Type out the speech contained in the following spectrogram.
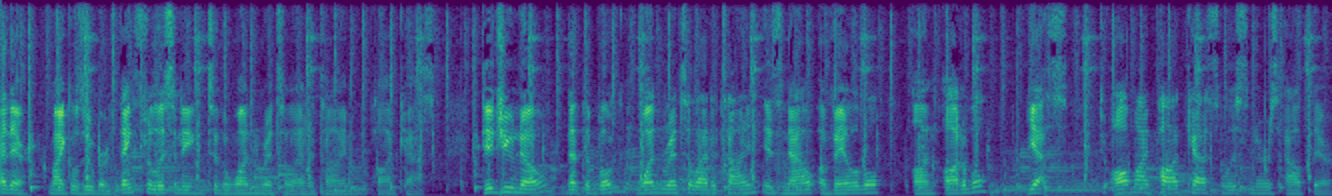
Hi there, Michael Zuber. Thanks for listening to the One Rental at a Time podcast. Did you know that the book One Rental at a Time is now available on Audible? Yes, to all my podcast listeners out there,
